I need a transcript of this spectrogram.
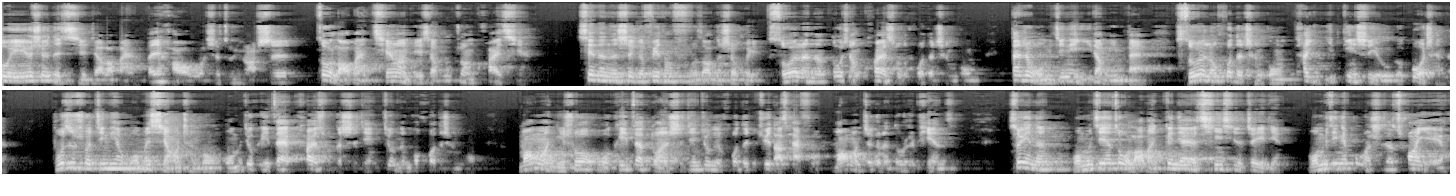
各位优秀的企业家老板，大家好，我是朱军老师。做老板千万别想着赚快钱。现在呢是一个非常浮躁的社会，所有人呢都想快速的获得成功。但是我们今天一定要明白，所有人获得成功，它一定是有一个过程的，不是说今天我们想要成功，我们就可以在快速的时间就能够获得成功。往往你说我可以在短时间就可以获得巨大财富，往往这个人都是骗子。所以呢，我们今天做老板更加要清晰的这一点。我们今天不管是在创业也好，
